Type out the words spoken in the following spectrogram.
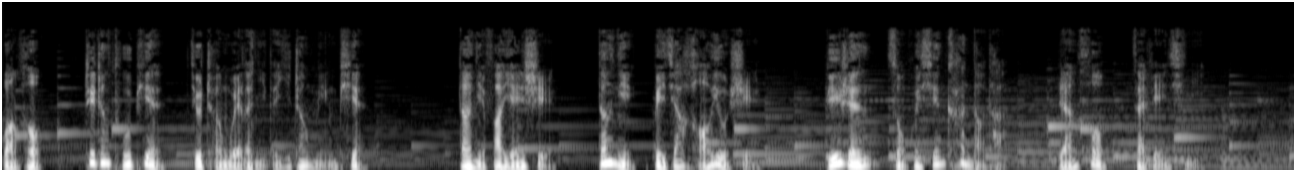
往后这张图片就成为了你的一张名片。当你发言时，当你被加好友时，别人总会先看到它，然后再联系你。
